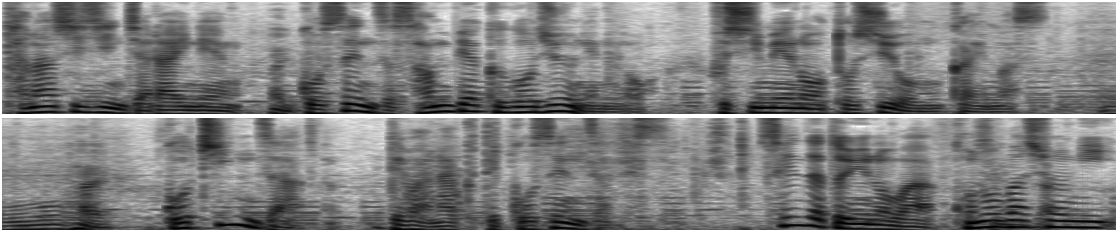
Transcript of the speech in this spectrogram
田無神社来年、はい。ご先祖350年の節目の年を迎えます。はい。ご鎮座ではなくてご先座です先座というのはこの場所に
